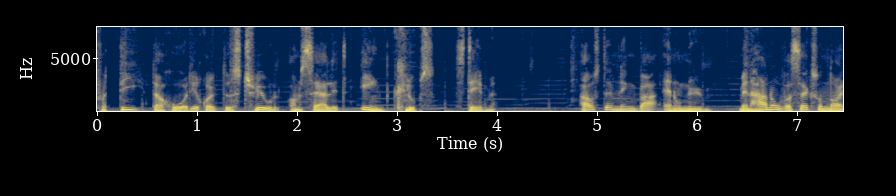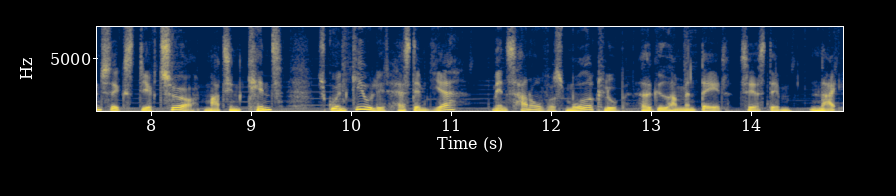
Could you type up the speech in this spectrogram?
fordi der hurtigt rygtedes tvivl om særligt én klubs stemme. Afstemningen var anonym, men Hannover 696 direktør Martin Kent skulle angiveligt have stemt ja, mens Hannovers moderklub havde givet ham mandat til at stemme nej.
